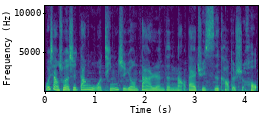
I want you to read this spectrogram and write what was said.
我想说的是，当我停止用大人的脑袋去思考的时候，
